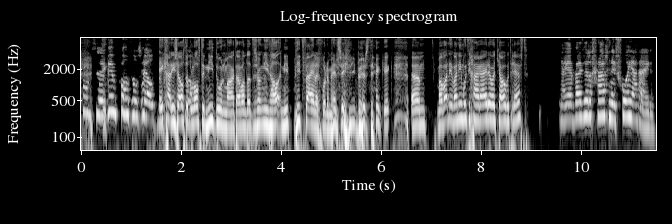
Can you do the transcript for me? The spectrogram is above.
Komt, eh, Ik- Wim komt ons helpen. Ik ga diezelfde belofte niet doen, Marta, want dat is ook niet, niet, niet veilig voor de mensen in die bus, denk ik. Ehm, maar wanneer, wanneer moet hij gaan rijden, wat jou betreft? Nou ja, wij willen graag in het voorjaar rijden.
